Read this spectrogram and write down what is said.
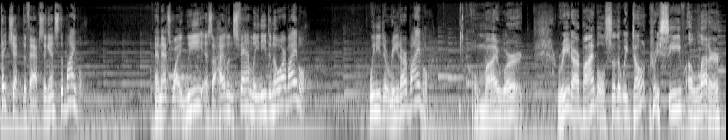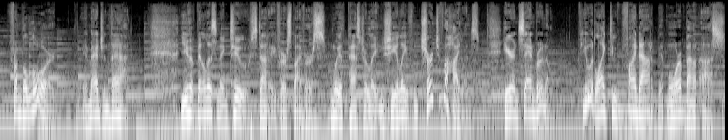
They checked the facts against the Bible. And that's why we, as a Highlands family, need to know our Bible. We need to read our Bible. Oh, my word. Read our Bible so that we don't receive a letter from the Lord. Imagine that. You have been listening to Study Verse by Verse with Pastor Leighton Sheely from Church of the Highlands here in San Bruno. If you would like to find out a bit more about us,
